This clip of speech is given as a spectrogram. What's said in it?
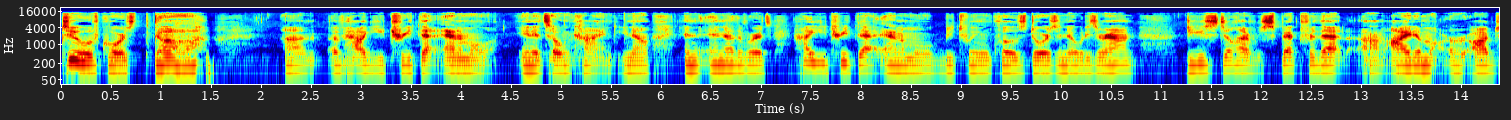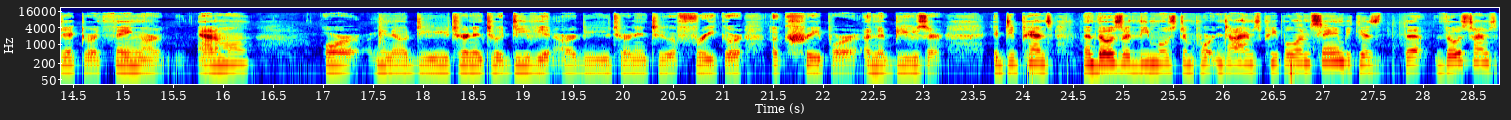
too, of course, duh, um, of how you treat that animal in its own kind, you know. In in other words, how you treat that animal between closed doors and nobody's around. Do you still have respect for that um, item or object or thing or animal? Or, you know, do you turn into a deviant or do you turn into a freak or a creep or an abuser? It depends. And those are the most important times, people, I'm saying, because those times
